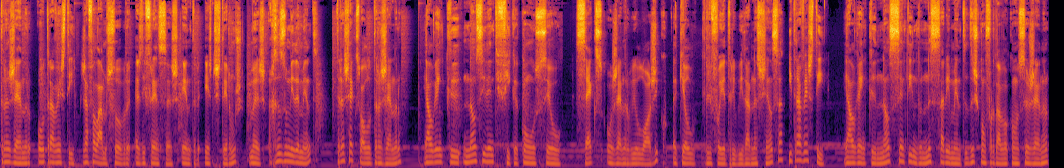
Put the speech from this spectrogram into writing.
transgênero ou travesti. Já falámos sobre as diferenças entre estes termos, mas resumidamente, transexual ou transgênero é alguém que não se identifica com o seu sexo ou género biológico, aquele que lhe foi atribuído à nascença, e travesti é alguém que, não se sentindo necessariamente desconfortável com o seu género,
